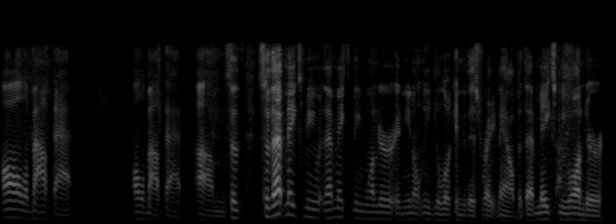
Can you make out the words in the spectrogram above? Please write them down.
All about that. All about that. Um, So so that makes me that makes me wonder, and you don't need to look into this right now, but that makes me wonder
